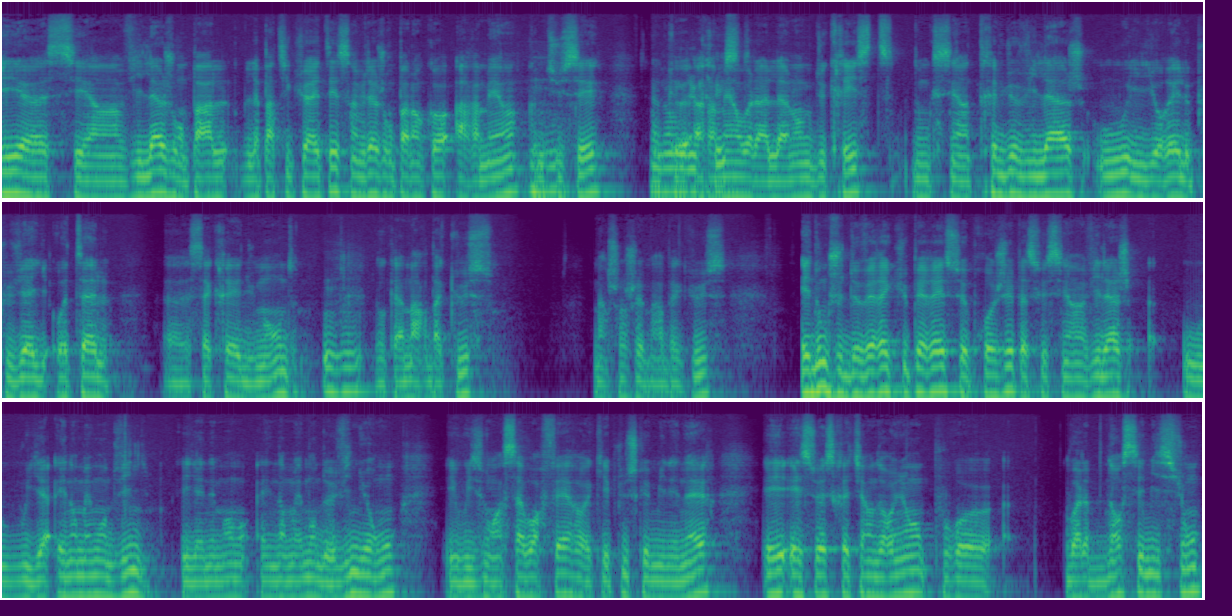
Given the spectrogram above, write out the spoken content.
Et euh, c'est un village où on parle. La particularité, c'est un village où on parle encore araméen, comme mhm. tu sais. Donc euh, araméen, voilà, la langue du Christ. Donc c'est un très vieux village où il y aurait le plus vieil hôtel sacré du monde. Mhm. Donc à Marbacus, Marchange Marbacus. Et donc je devais récupérer ce projet parce que c'est un village où il y a énormément de vignes, et il y a énormément de vignerons, et où ils ont un savoir-faire euh, qui est plus que millénaire. Et SES Chrétien d'Orient, pour, euh, voilà, dans ses missions,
